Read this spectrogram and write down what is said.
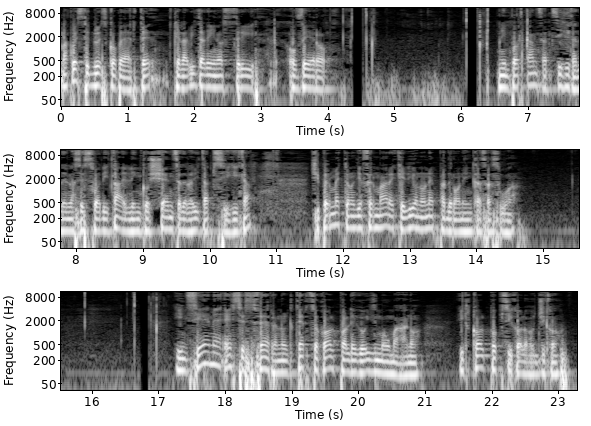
Ma queste due scoperte, che la vita dei nostri, ovvero l'importanza psichica della sessualità e l'incoscienza della vita psichica, ci permettono di affermare che l'io non è padrone in casa sua. Insieme esse sferrano il terzo colpo all'egoismo umano, il colpo psicologico.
